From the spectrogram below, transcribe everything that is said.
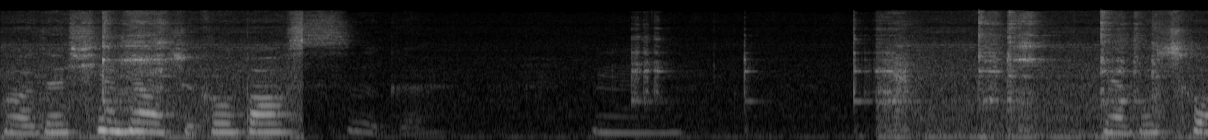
我的馅料只够包四个，嗯，也不错。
